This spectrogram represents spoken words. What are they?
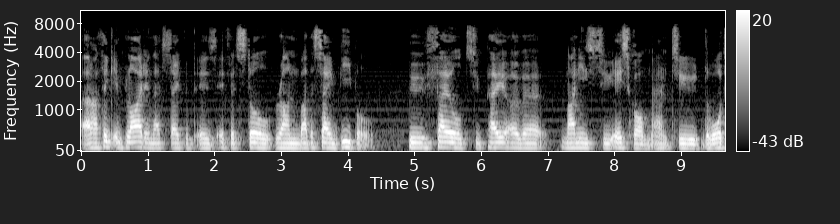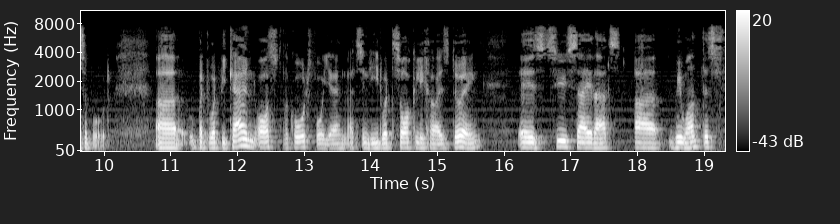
And I think implied in that statement is if it's still run by the same people who failed to pay over monies to Eskom and to the water board. Uh, but what we can ask the court for here, and that's indeed what Sakeliga is doing, is to say that uh, we want this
